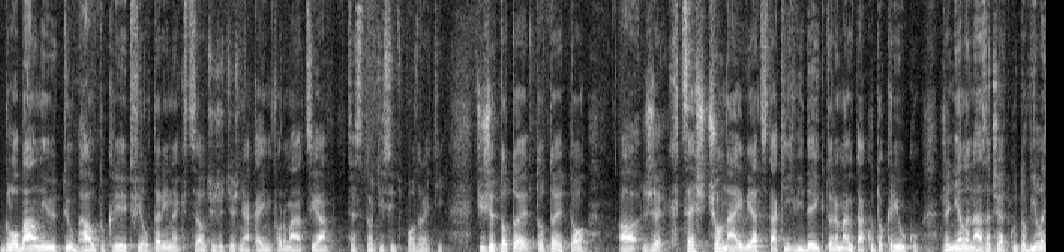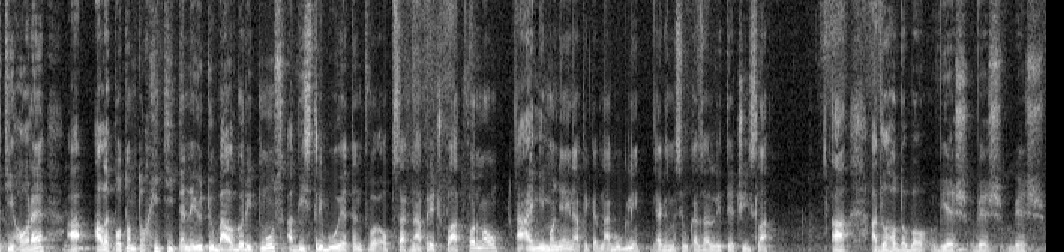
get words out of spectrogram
globálny YouTube How to create filter in Excel, čiže tiež nejaká informácia cez 100 tisíc pozretí. Čiže toto je, toto je to, a, že chceš čo najviac takých videí, ktoré majú takúto krivku. Že nielen na začiatku to vyletí hore, a, ale potom to chytí ten YouTube algoritmus a distribuuje ten tvoj obsah naprieč platformou a aj mimo nej, napríklad na Google, jak sme si ukázali tie čísla a, a dlhodobo vieš, vieš, vieš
